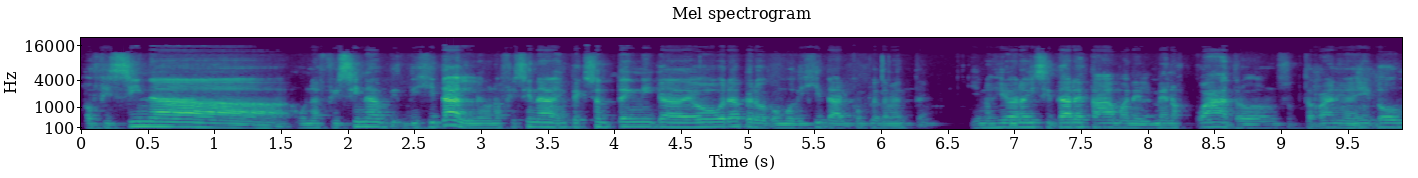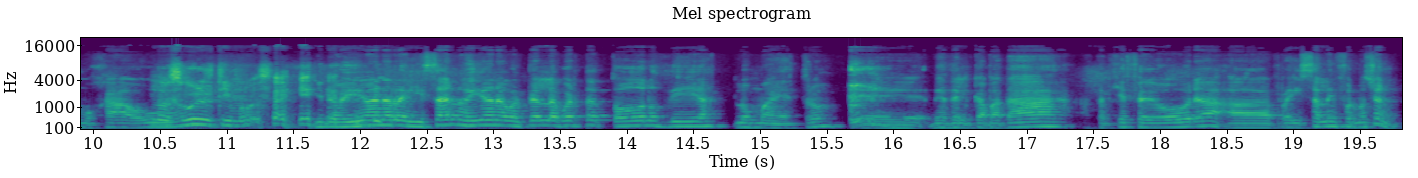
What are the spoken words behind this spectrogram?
oficina, una oficina digital, una oficina de inspección técnica de obra, pero como digital completamente. Y nos iban a visitar, estábamos en el menos cuatro, un subterráneo ahí, todo mojado. Los últimos. Y nos iban a revisar, nos iban a golpear la puerta todos los días los maestros, eh, desde el capataz hasta el jefe de obra, a revisar la información.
